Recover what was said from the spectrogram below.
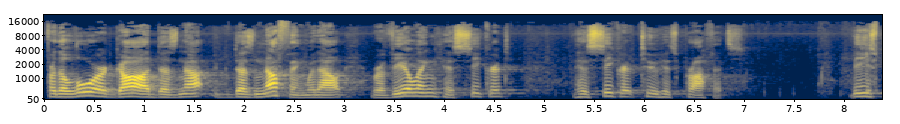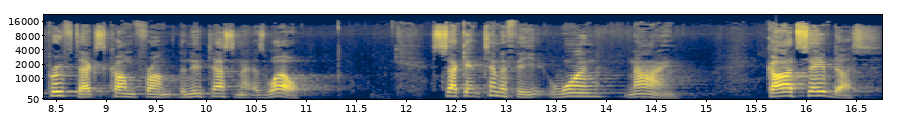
For the Lord God does, not, does nothing without revealing his secret, his secret to his prophets. These proof texts come from the New Testament as well. 2 Timothy 1 9. God saved us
